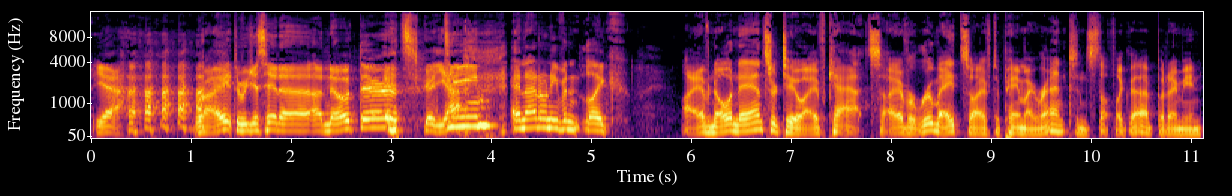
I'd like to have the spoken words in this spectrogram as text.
Yeah. right? Did we just hit a, a note there? It's good. Yeah. Dean? And I don't even like I have no one to answer to. I have cats. I have a roommate, so I have to pay my rent and stuff like that. But I mean,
